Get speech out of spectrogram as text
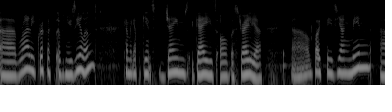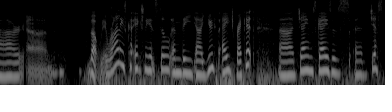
uh, Ryley Griffith of New Zealand coming up against James Gaze of Australia. Uh, both these young men are. Um, well, Ryley's actually it's still in the uh, youth age bracket. Uh, James Gaze is just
